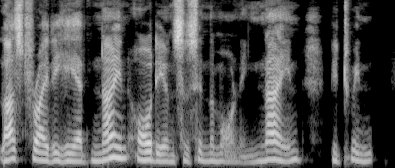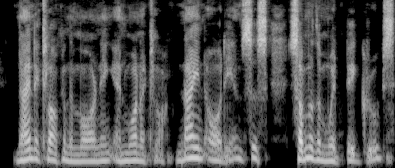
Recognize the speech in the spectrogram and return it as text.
last Friday, he had nine audiences in the morning, nine between nine o'clock in the morning and one o'clock, nine audiences, some of them with big groups.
